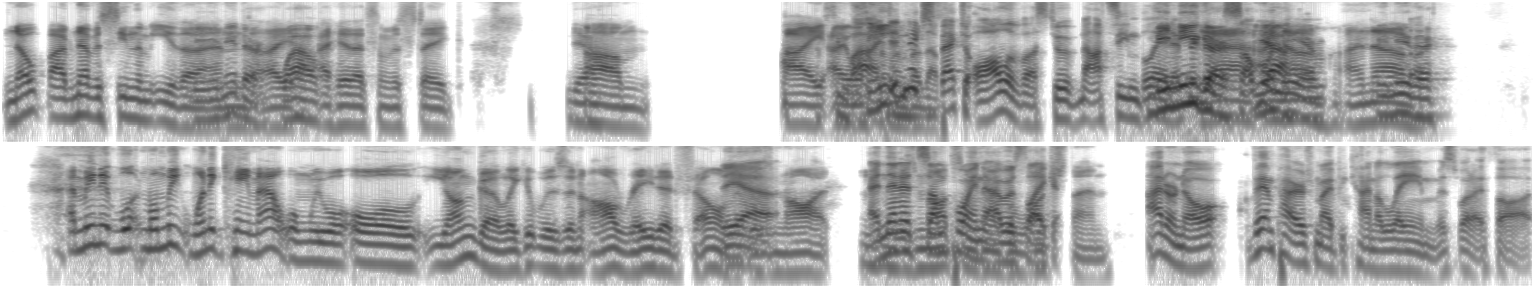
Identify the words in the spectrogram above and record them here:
Nope, I've never seen them either. Me neither. I, wow, I hear that's a mistake. Yeah. Um, I I, I didn't expect all of us to have not seen Blade. Me neither. Someone yeah, here. I know. Me neither. I mean, it when we when it came out when we were all younger, like it was an R-rated film. Yeah, it was not. And then at some point, I was like, then. I don't know, vampires might be kind of lame, is what I thought.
